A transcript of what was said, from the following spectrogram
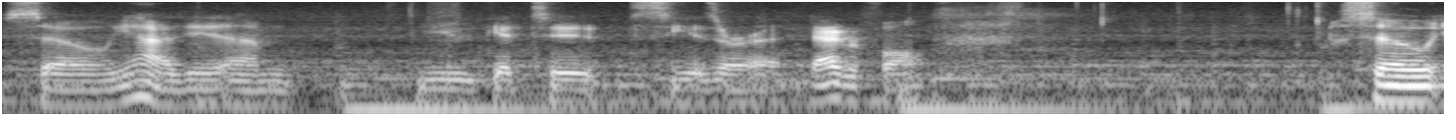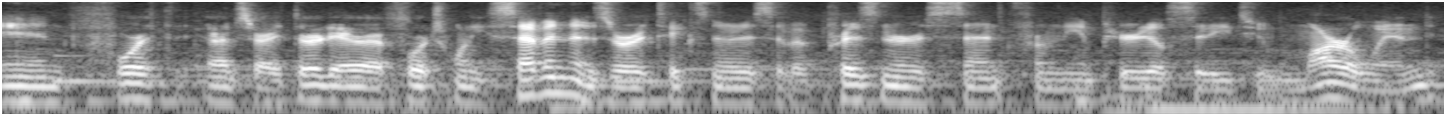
So, yeah, the, um, you get to see Azura Daggerfall. So in fourth, I'm sorry, third era 427, Azura takes notice of a prisoner sent from the Imperial City to Morrowind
